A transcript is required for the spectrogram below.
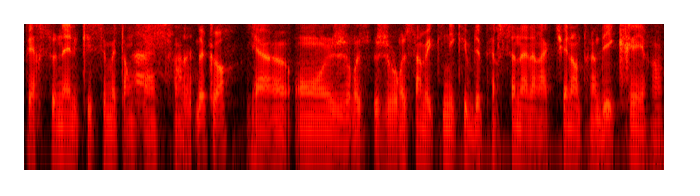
personnels qui se mettent en place. hein. D'accord. Il y a, on- je, vous ressens avec une équipe de personnes à l'heure actuelle en train d'écrire. hein.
